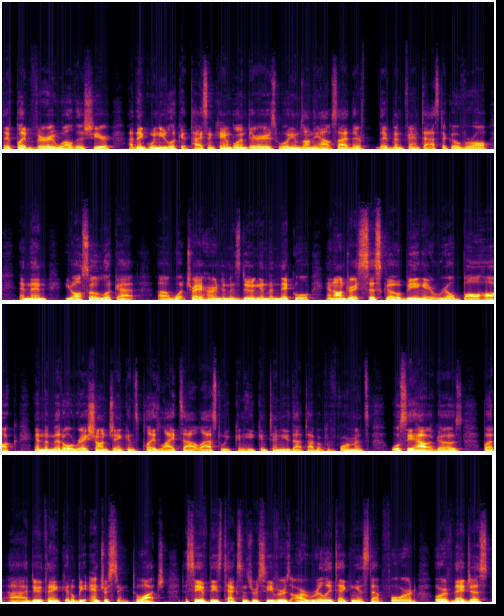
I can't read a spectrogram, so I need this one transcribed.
They've played very well this year. I think when you look at Tyson Campbell and Darious Williams on the outside, they're they've been fantastic overall. And then you also look at uh, what Tre Herndon is doing in the nickel, and Andre Cisco being a real ball hawk in the middle. Rayshawn Jenkins played lights out last week. Can he continue that type of performance? We'll see how it goes, but I do think it'll be interesting to watch to see if these Texans receivers are really taking a step forward or if they just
